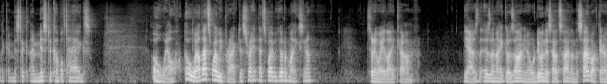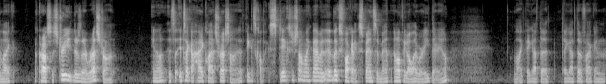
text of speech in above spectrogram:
Like I missed a I missed a couple tags. Oh well, oh well. That's why we practice, right? That's why we go to mics. You know. So anyway, like um, yeah. As the, as the night goes on, you know, we're doing this outside on the sidewalk there, and like across the street, there's a restaurant. You know, it's it's like a high class restaurant. I think it's called like Sticks or something like that. But it looks fucking expensive, man. I don't think I'll ever eat there. You know, like they got the they got the fucking.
